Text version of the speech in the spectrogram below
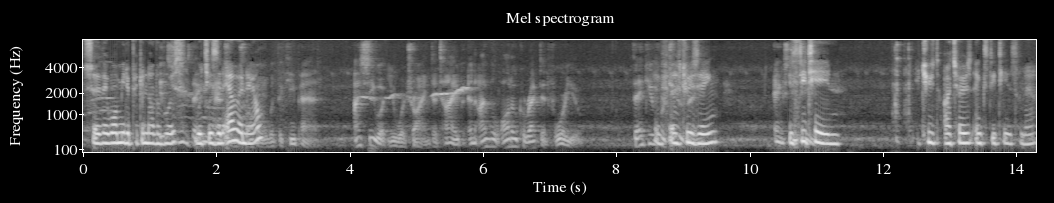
so they want me to pick another It voice, which is an error now. With the keypad. I see what you were trying to type, and I will autocorrect it for you. Thank you for I choosing Angsty Teen. teen, choose. I chose angsty teen somehow.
